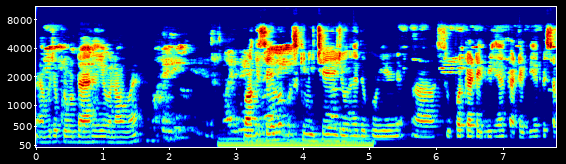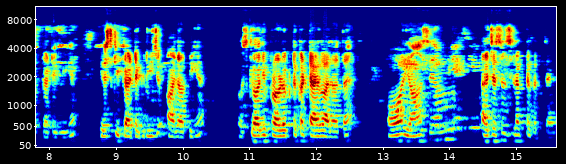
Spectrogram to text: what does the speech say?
यहाँ पे जो क्लोड डायर है ये बना हुआ है। बाकी सेम उसके नीचे जो है देखो ये आ, सुपर कैटेगरी है। कैटेगरी है फिर सब कैटेगरी है। इसकी कैटेगरीज आ जाती है। उसके बाद ये प्रोडक्ट का टैग आ जाता है। और यहाँ से हम एच एस सिलेक्ट करते हैं।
